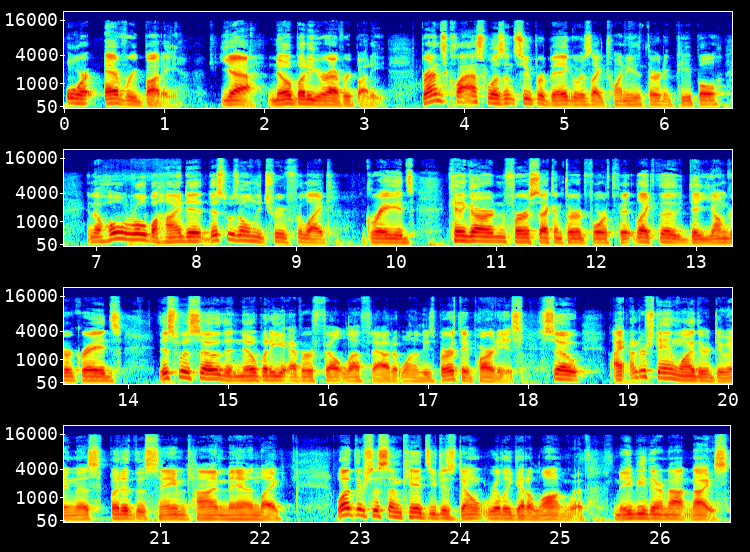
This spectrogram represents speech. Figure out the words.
or everybody. Yeah, nobody or everybody. Brent's class wasn't super big, it was like 20 to 30 people. And the whole rule behind it, this was only true for like grades kindergarten, first, second, third, fourth, fifth, like the, the younger grades. This was so that nobody ever felt left out at one of these birthday parties. So I understand why they're doing this, but at the same time, man, like, what? There's just some kids you just don't really get along with. Maybe they're not nice.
